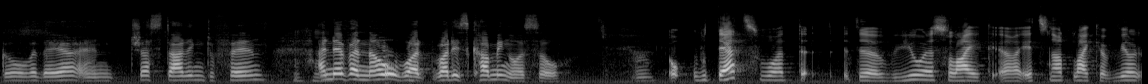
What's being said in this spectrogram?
Go over there and just starting to film. I never know what what is coming or so. Oh, That's what the, the viewers like. Uh, it's not like a real,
